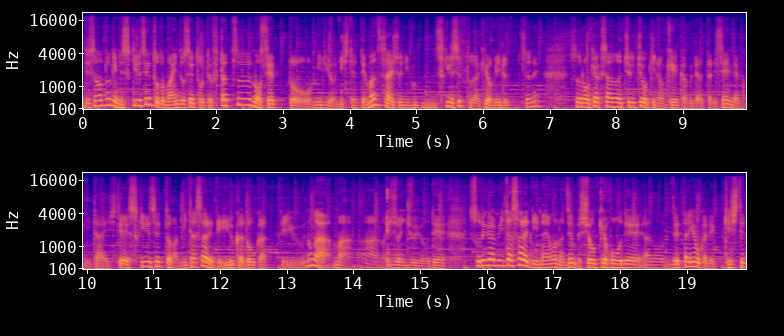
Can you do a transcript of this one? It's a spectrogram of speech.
でその時にスキルセットとマインドセットって2つのセットを見るようにしててまず最初にスキルセットだけを見るんですよね。そのお客さんの中長期の計画であったり戦略に対してスキルセットが満たされているかどうかっていうのが、まあ、あの非常に重要でそれが満たされていないものは全部消去法であの絶対評価で消してっ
